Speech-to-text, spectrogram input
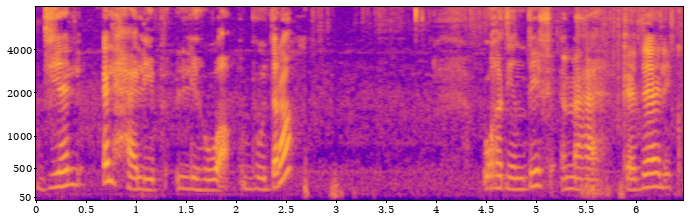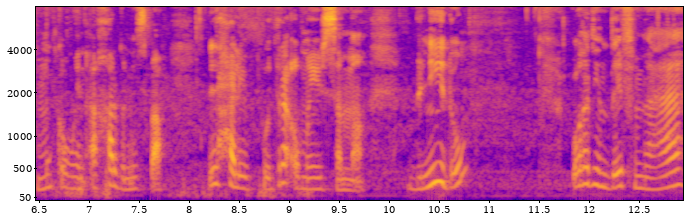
ديال الحليب اللي هو بودرة. وغادي نضيف معاه كذلك مكون آخر بالنسبة للحليب بودره أو ما يسمى بنيدو. وغادي نضيف معاه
